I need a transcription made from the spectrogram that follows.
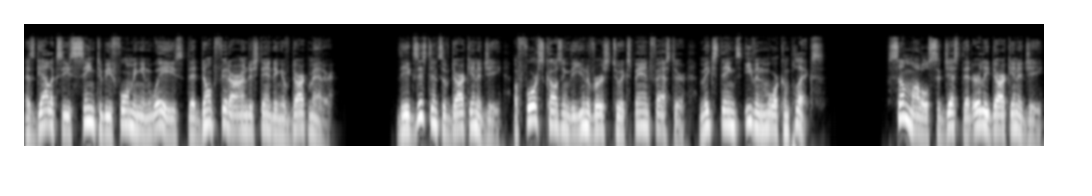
as galaxies seem to be forming in ways that don't fit our understanding of dark matter. The existence of dark energy, a force causing the universe to expand faster, makes things even more complex. Some models suggest that early dark energy,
